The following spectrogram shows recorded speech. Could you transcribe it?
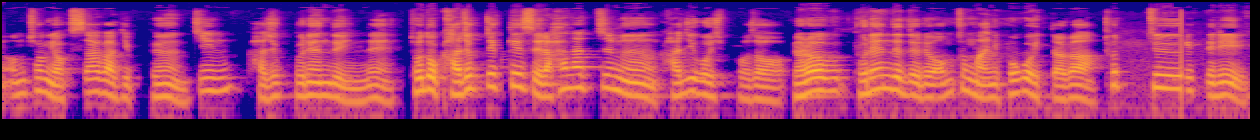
엄청 역사가 깊은 찐 가죽 브랜드인데 저도 가죽 재킷을 하나쯤은 가지고 싶어서 여러 브랜드들을 엄청 많이 보고 있다가 쇼트 재킷들이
